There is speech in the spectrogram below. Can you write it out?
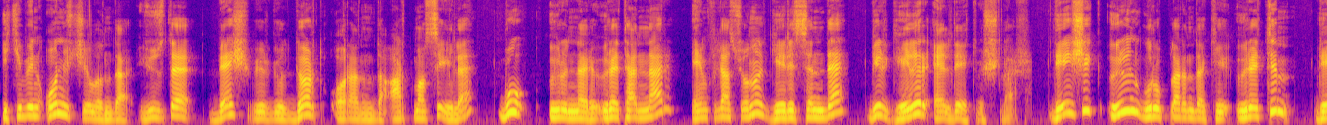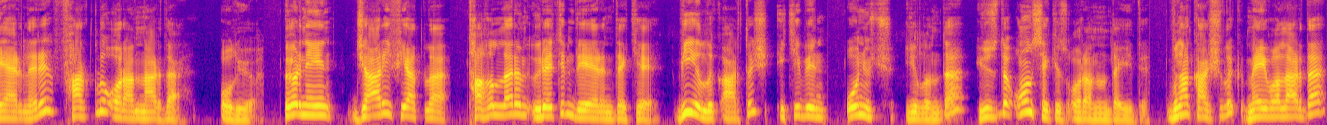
2013 yılında %5,4 oranında artması ile bu ürünleri üretenler enflasyonun gerisinde bir gelir elde etmişler. Değişik ürün gruplarındaki üretim değerleri farklı oranlarda oluyor. Örneğin cari fiyatla tahılların üretim değerindeki bir yıllık artış 2013 yılında %18 oranındaydı. Buna karşılık meyvelerde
